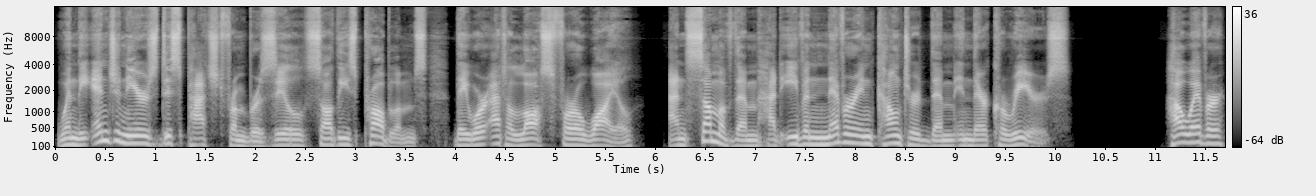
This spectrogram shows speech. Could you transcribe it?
When the engineers dispatched from Brazil saw these problems, they were at a loss for a while, and some of them had even never encountered them in their careers. However,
